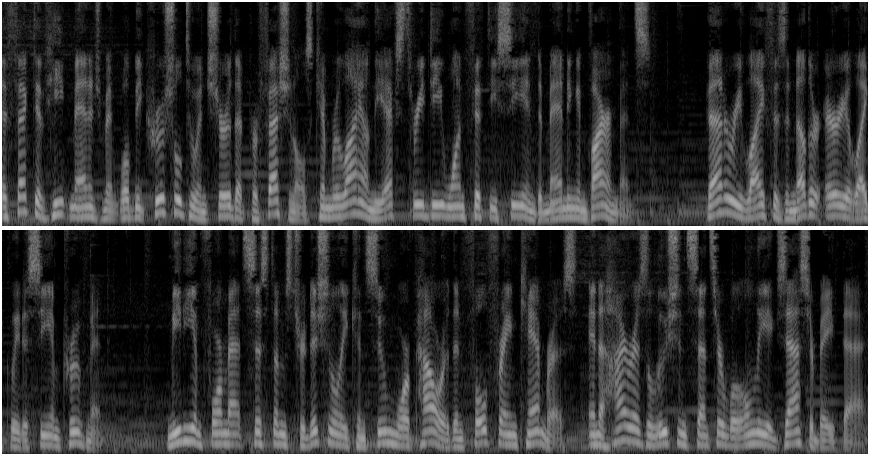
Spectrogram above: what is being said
Effective heat management will be crucial to ensure that professionals can rely on the X3D150C in demanding environments. Battery life is another area likely to see improvement, medium format systems traditionally consume more power than full-frame cameras, and a high-resolution sensor will only exacerbate that.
